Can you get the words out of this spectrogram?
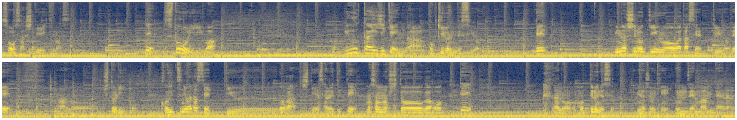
操作していきます。でストーリーは誘拐事件が起きるんですよ。で身代金を渡せっていうのであの1人こいつに渡せっていうのが指定されてて、まあ、その人がおってあの持ってるんですよ。身代金うん千万みたいなの。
